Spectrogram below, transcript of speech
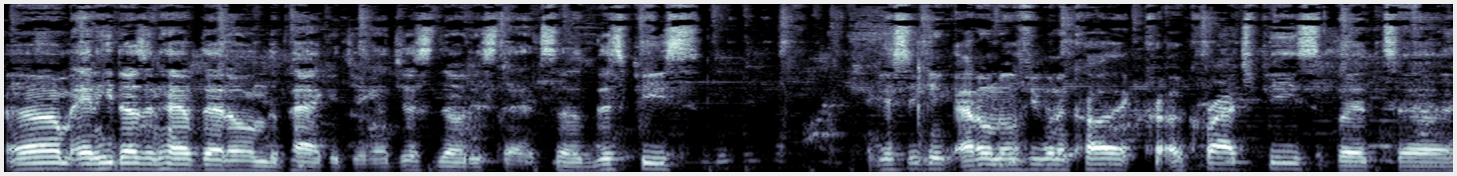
um, and he doesn't have that on the packaging. I just noticed that. So this piece, I guess you can. I don't know if you want to call it a crotch piece, but uh,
